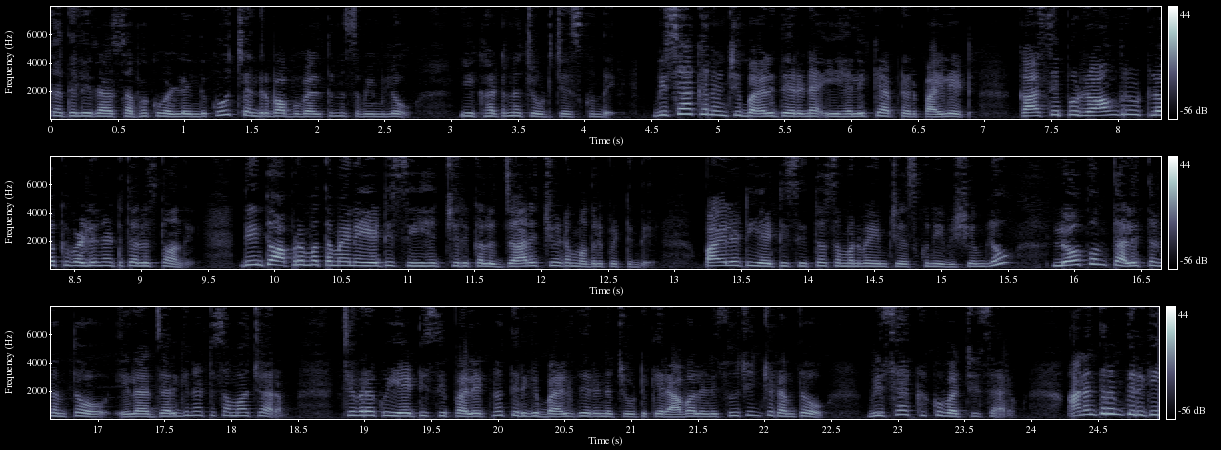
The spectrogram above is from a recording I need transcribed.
కదలిరా సభకు వెళ్ళేందుకు చంద్రబాబు వెళ్తున్న సమయంలో ఈ ఘటన చోటు చేసుకుంది. విశాఖ నుంచి బయలుదేరిన ఈ హెలికాప్టర్ పైలట్ కాసేపు రాంగ్ రూట్లోకి వెళ్ళినట్టు తెలుస్తోంది. దీంతో అప్రమత్తమైన ఏటీసీ హెచ్చరికలు జారీ చేయడం మొదలుపెట్టింది. పైలట్ ఏటీసీతో సమన్వయం చేసుకునే విషయంలో లోపం తలెత్తడంతో ఇలా జరిగినట్టు సమాచారం. చివరకు ఏటీసీ పైలట్ను తిరిగి బయలుదేరిన చోటుకి రావాలని సూచించడంతో విశాఖకు వచ్చేశారు. అనంతరం తిరిగి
